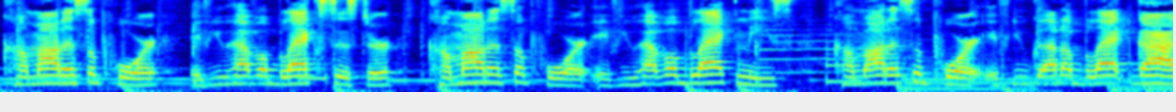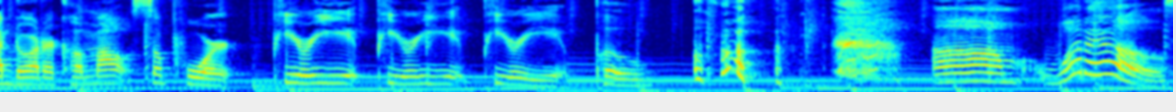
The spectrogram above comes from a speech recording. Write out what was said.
come out and support. If you have a black sister, come out and support. If you have a black niece, come out and support. If you got a black goddaughter, come out support. Period, period, period. Pooh. um, what else?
